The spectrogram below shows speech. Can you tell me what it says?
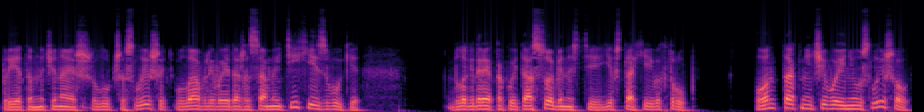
при этом начинаешь лучше слышать, улавливая даже самые тихие звуки, благодаря какой-то особенности Евстахиевых труб. Он так ничего и не услышал,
